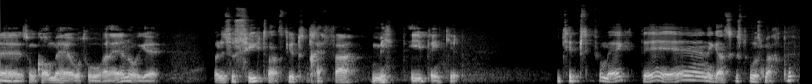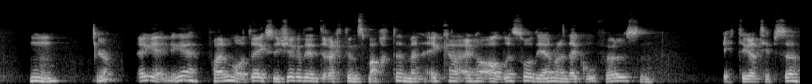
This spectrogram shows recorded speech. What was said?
eh, som kommer her og tror han er noe. Og det er så sykt vanskelig å treffe midt i blinken. Tipsing for meg, det er en ganske stor smerte. Mm. Ja, jeg er enig på en måte. Jeg synes ikke det er direkte en smerte, men jeg, kan, jeg har aldri stått igjen med den der godfølelsen etter jeg har tipset.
